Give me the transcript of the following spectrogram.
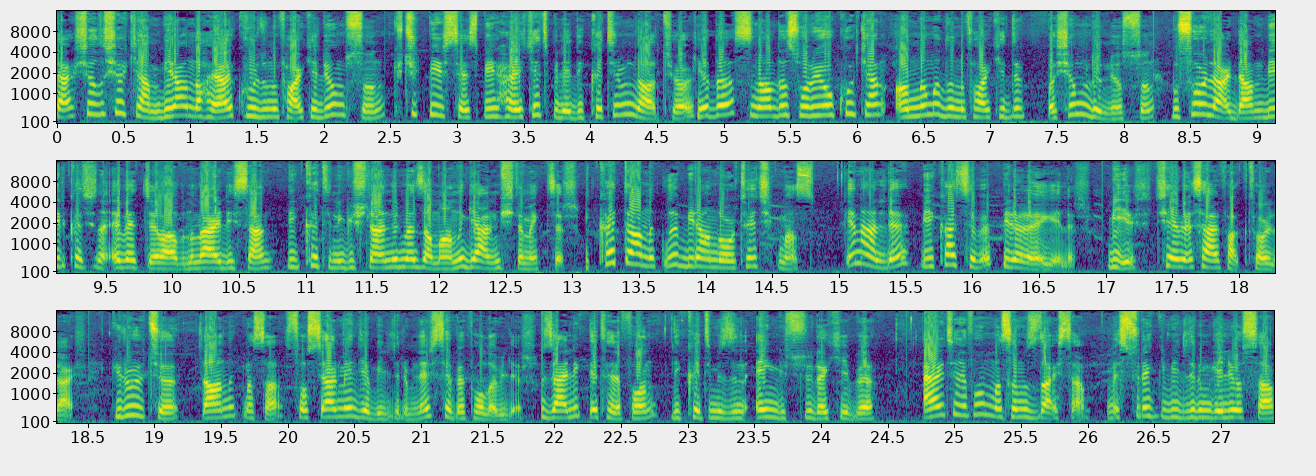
Ders çalışırken bir anda hayal kurduğunu fark ediyor musun? Küçük bir ses, bir hareket bile dikkatini dağıtıyor? Ya da sınavda soruyu okurken anlamadığını fark edip başa mı dönüyorsun? Bu sorulardan birkaçına evet cevabını verdiysen dikkatini güçlendirme zamanı gelmiş demektir. Dikkat dağınıklığı bir anda ortaya çıkmaz. Genelde birkaç sebep bir araya gelir. 1. Çevresel faktörler. Gürültü, dağınık masa, sosyal medya bildirimleri sebep olabilir. Özellikle telefon dikkatimizin en güçlü rakibi. Eğer telefon masamızdaysa ve sürekli bildirim geliyorsa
